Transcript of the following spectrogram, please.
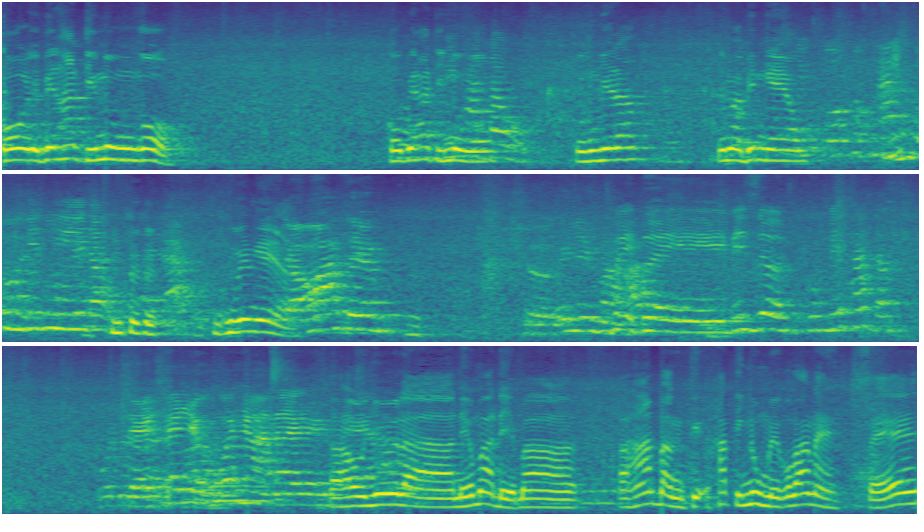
Cô thì biết hát tiếng Nùng không cô? Cô biết hát tiếng Nùng không? Cô không biết đâu. Nhưng mà biết nghe không? Không biết nghe đâu Không biết nghe à? Cháu hát thêm. Bởi bởi bây giờ thì không biết hát đâu. Và hầu như là nếu mà để mà à, hát bằng hát tiếng Nùng này cô bác này sẽ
